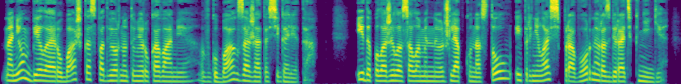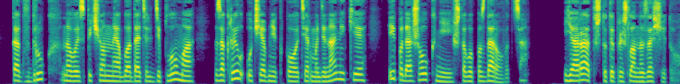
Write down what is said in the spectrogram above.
На нем белая рубашка с подвернутыми рукавами, в губах зажата сигарета. Ида положила соломенную шляпку на стол и принялась проворно разбирать книги. Как вдруг новоиспеченный обладатель диплома закрыл учебник по термодинамике и подошел к ней, чтобы поздороваться. «Я рад, что ты пришла на защиту.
